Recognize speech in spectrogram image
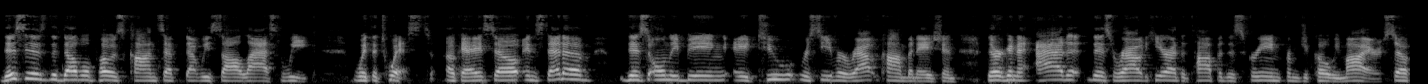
this is the double post concept that we saw last week with a twist. Okay. So instead of this only being a two receiver route combination, they're going to add this route here at the top of the screen from Jakobi Meyers. So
